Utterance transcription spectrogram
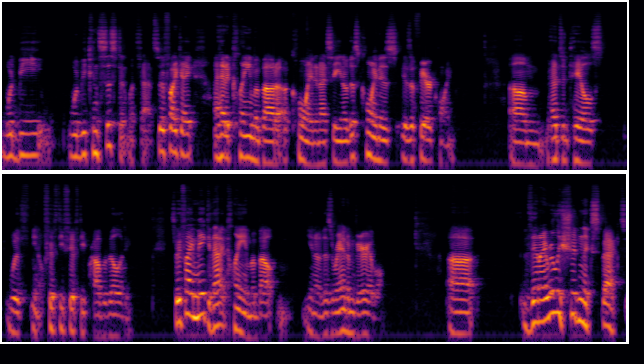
would be would be consistent with that. So if like I, I had a claim about a, a coin and I say, you know, this coin is is a fair coin, um, heads and tails with, you know, 50-50 probability. So if I make that claim about, you know, this random variable, uh, then I really shouldn't expect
